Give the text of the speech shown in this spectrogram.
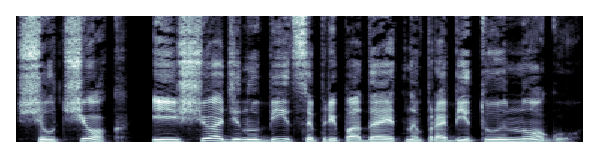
Щелчок, и еще один убийца припадает на пробитую ногу.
